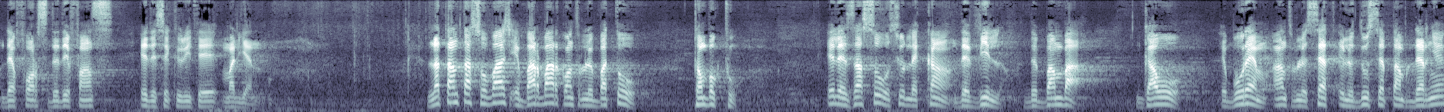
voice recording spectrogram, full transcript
des forces de défense et de sécurité maliennes. L'attentat sauvage et barbare contre le bateau Tombouctou et les assauts sur les camps des villes de Bamba, Gao et Bourem entre le 7 et le 12 septembre dernier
